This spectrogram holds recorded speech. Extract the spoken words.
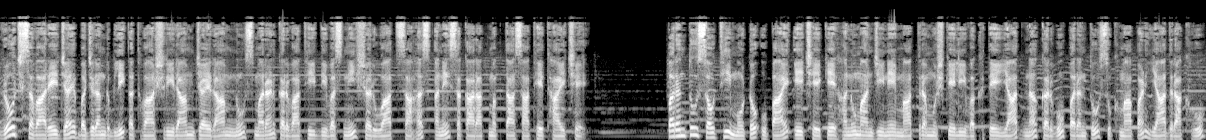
રોજ સવારે જય બજરંગબલી અથવા શ્રીરામ જય રામનું સ્મરણ કરવાથી દિવસની શરૂઆત સાહસ અને સકારાત્મકતા સાથે થાય છે. પરંતુ સૌથી મોટો ઉપાય એ છે કે હનુમાનજીને માત્ર મુશ્કેલી વખતે યાદ ન કરવું પરંતુ સુખમાં પણ યાદ રાખવું,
